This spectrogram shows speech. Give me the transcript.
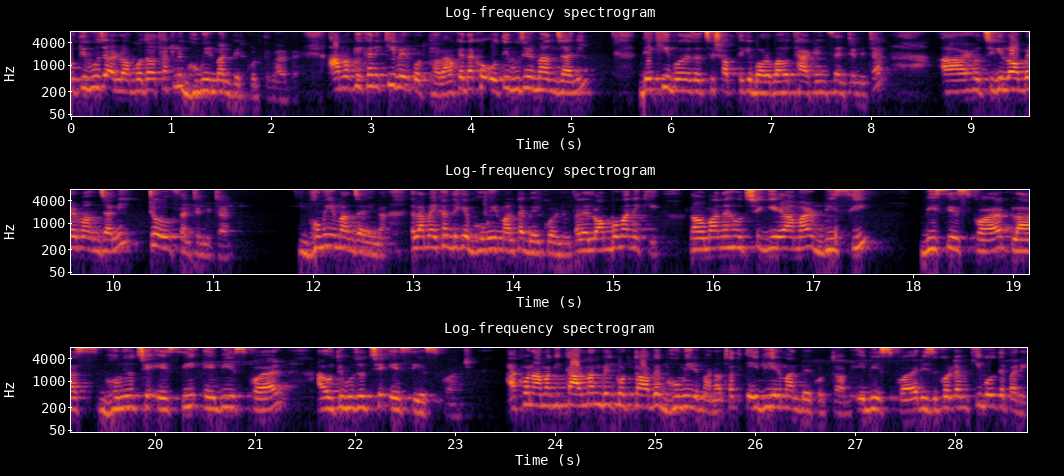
অতিভুজ আর লম্ব দেওয়া থাকলে ভূমির মান বের করতে পারবে। আমাকে এখানে কি বের করতে হবে? আমাকে দেখো, অতিভুজের মান জানি, দেখি বোঝা যাচ্ছে সব থেকে বড় বাহু থার্টিন সেন্টিমিটার আর হচ্ছে কি লম্বের মান জানি টুয়েলভ সেন্টিমিটার ভূমির মান জানি না। তাহলে আমরা এখান থেকে ভূমির মানটা বের করে নেব। তাহলে লম্ব মানে কি? লম্ব মানে হচ্ছে গিয়ে আমার বিসি বিসি স্কোয়ার প্লাস ভূমি হচ্ছে এসি এবি স্কোয়ার আর অতিভুজ হচ্ছে এসি স্কোয়ার এখন আমাকে কার মান বের করতে হবে? ভূমির মান, অর্থাৎ এবি এর মান বের করতে হবে। এবি স্কোয়ার ইজ ইকুয়াল আমি কি বলতে পারি?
